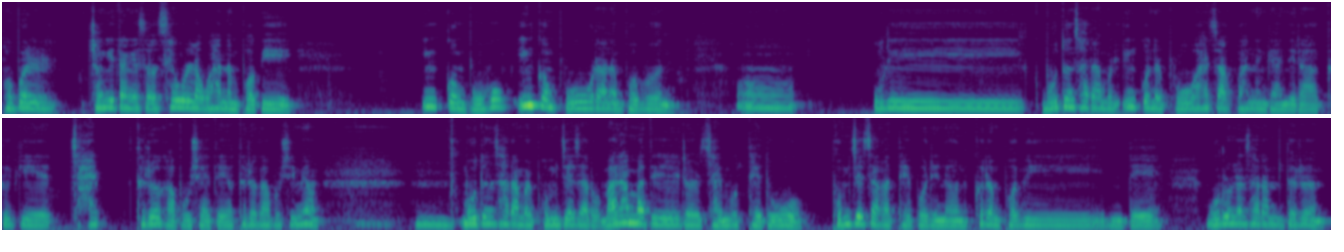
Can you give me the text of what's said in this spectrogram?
법을 정의당에서 세우려고 하는 법이 인권 보호, 인권 보호라는 법은 어, 우리 모든 사람을 인권을 보호하자고 하는 게 아니라 거기에 잘 들어가 보셔야 돼요. 들어가 보시면 음, 모든 사람을 범죄자로 말 한마디를 잘못해도 범죄자가 돼버리는 그런 법인데 모르는 사람들은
